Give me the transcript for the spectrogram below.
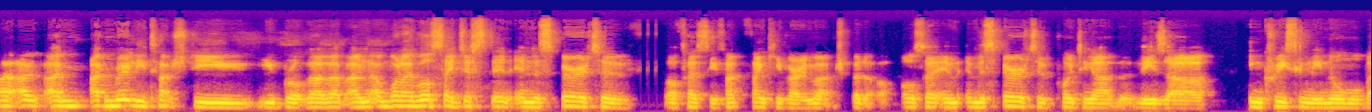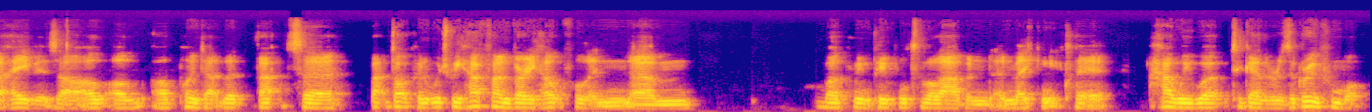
I'm, I'm really touched you you brought that up, and, and what I will say, just in, in the spirit of well, firstly, th- thank you very much, but also in, in the spirit of pointing out that these are increasingly normal behaviours, I'll, I'll, I'll point out that that uh, that document, which we have found very helpful in um, welcoming people to the lab and, and making it clear how we work together as a group and what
